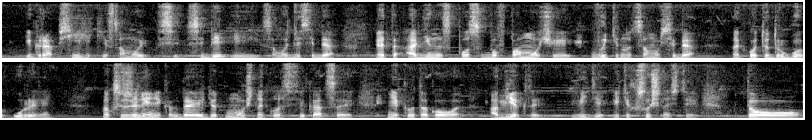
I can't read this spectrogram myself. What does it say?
– игра психики самой в себе и самой для себя. Это один из способов помочь ей вытянуть саму себя – на какой-то другой уровень. Но, к сожалению, когда идет мощная классификация некого такого объекта в виде этих сущностей, то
